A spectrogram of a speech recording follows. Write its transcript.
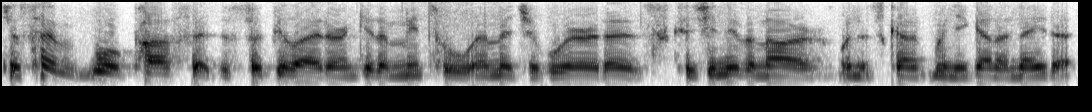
Just have walk past that defibrillator and get a mental image of where it is, because you never know when it's going when you're going to need it.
